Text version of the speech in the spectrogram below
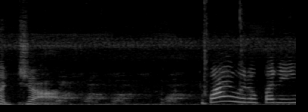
Good job. Goodbye, little bunny.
